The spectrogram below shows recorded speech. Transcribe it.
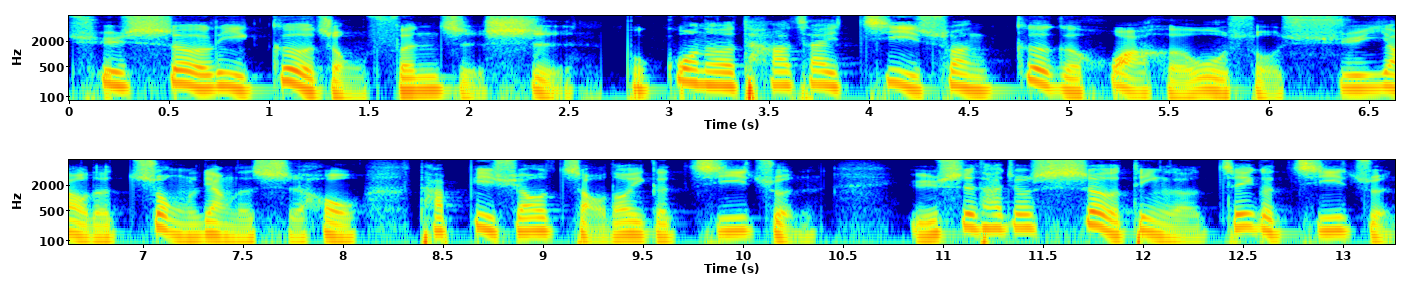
去设立各种分子式。不过呢，他在计算各个化合物所需要的重量的时候，他必须要找到一个基准。于是他就设定了这个基准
